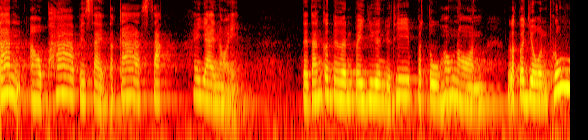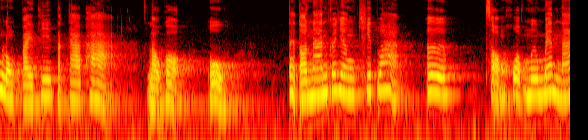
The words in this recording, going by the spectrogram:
ตันเอาผ้าไปใส่ตะกร้าซักให้ยายหน่อย ไตตันก็เดินไปยืนอยู่ที่ประตูห้องนอน แล้วก็โยนพลุ้งลงไปที่ตะกร้าผ้า เราก็ โอ้แต่ตอนนั้นก็ยังคิดว่า เออสองขวบมือแม่นนะ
